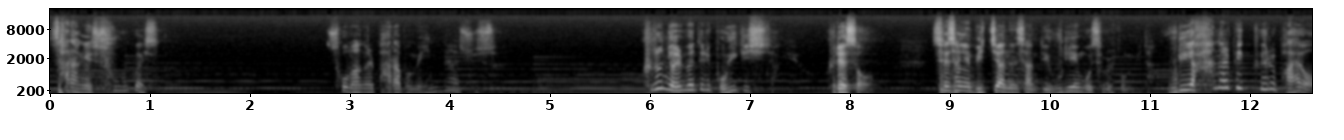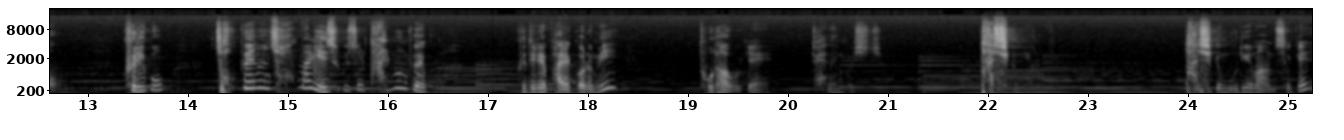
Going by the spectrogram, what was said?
사랑의 수고가 있어요. 소망을 바라보며 인내할 수 있어요. 그런 열매들이 보이기 시작해요. 그래서 세상에 믿지 않는 사람들이 우리의 모습을 봅니다. 우리의 하늘빛 교회를 봐요. 그리고 저 교회는 정말 예수 그리스도를 닮은 교회구나. 그들의 발걸음이 돌아오게 되는 것이죠. 다시금 여러분, 다시금 우리의 마음 속에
